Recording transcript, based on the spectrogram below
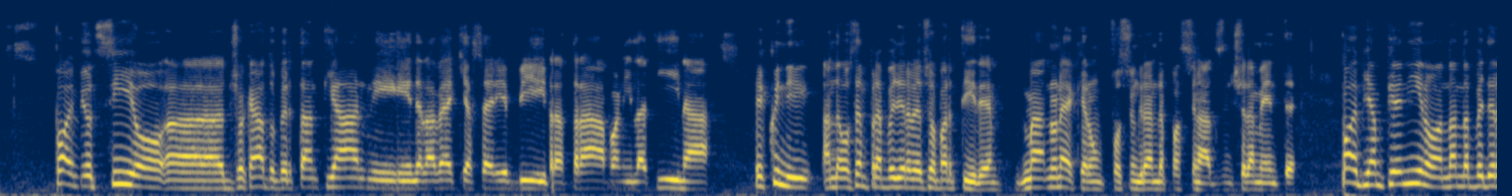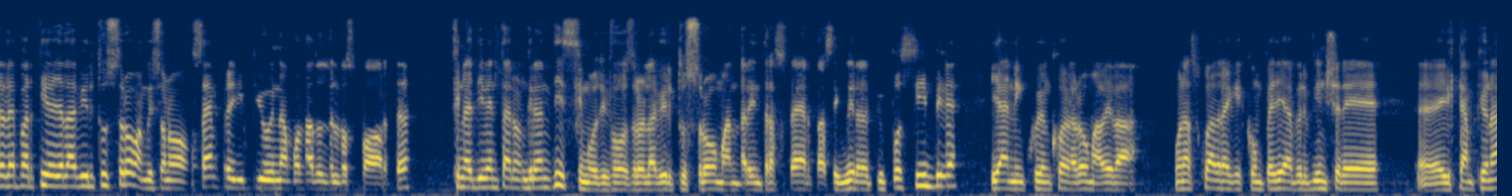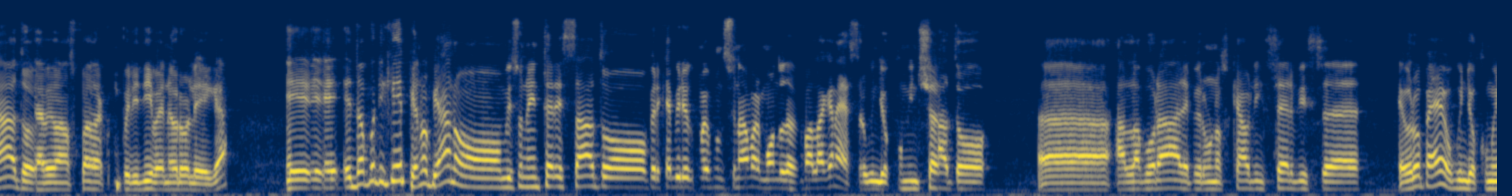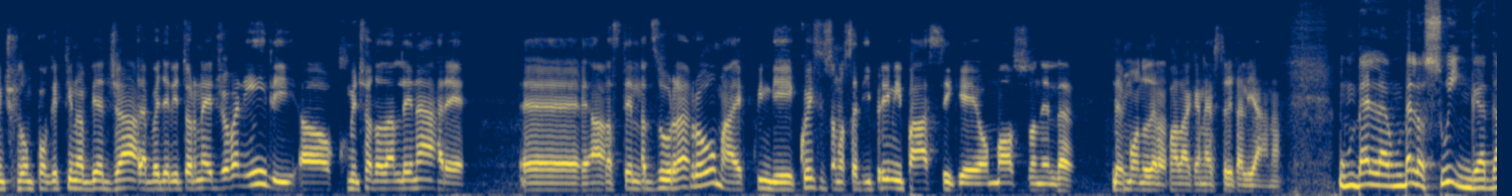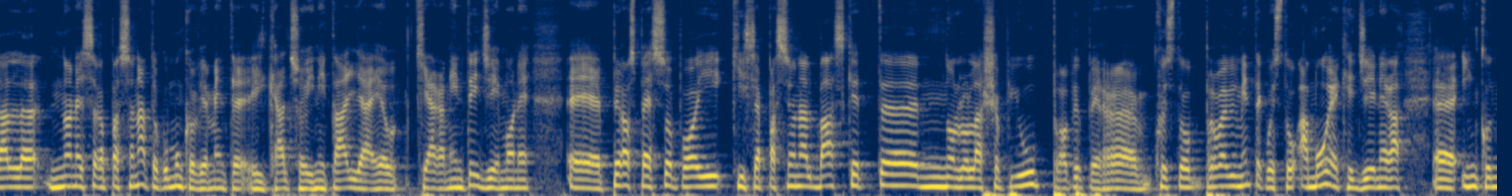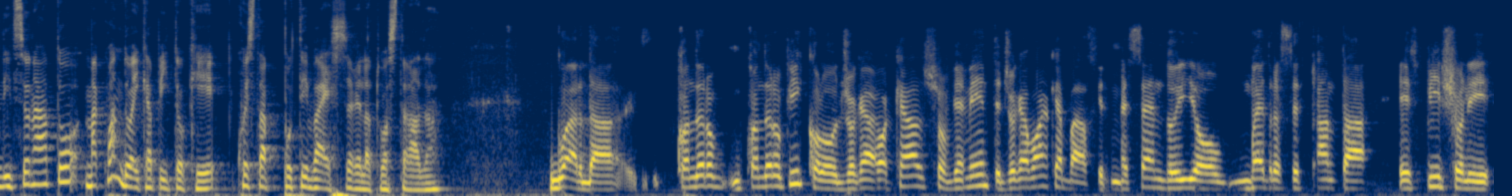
Poi mio zio eh, ha giocato per tanti anni nella vecchia Serie B tra Trapani, Latina e quindi andavo sempre a vedere le sue partite, ma non è che non fossi un grande appassionato, sinceramente. Poi pian pianino, andando a vedere le partite della Virtus Roma, mi sono sempre di più innamorato dello sport, fino a diventare un grandissimo tifoso della Virtus Roma, andare in trasferta, seguire il più possibile, gli anni in cui ancora Roma aveva una squadra che competeva per vincere eh, il campionato aveva una squadra competitiva in Eurolega. E, e, dopodiché piano piano mi sono interessato per capire come funzionava il mondo della pallacanestro, quindi ho cominciato uh, a lavorare per uno scouting service uh, europeo, quindi ho cominciato un pochettino a viaggiare, a vedere i tornei giovanili, ho cominciato ad allenare eh, alla Stella Azzurra a Roma e quindi questi sono stati i primi passi che ho mosso nel, nel mondo della pallacanestro italiana un, bel, un bello swing dal non essere appassionato, comunque ovviamente il calcio in Italia è chiaramente egemone, eh, però spesso poi chi si appassiona al basket eh, non lo lascia più proprio per eh, questo, probabilmente questo amore che genera eh, incondizionato, ma quando hai capito che questa poteva essere la tua strada? Guarda, quando ero, quando ero, piccolo giocavo a calcio, ovviamente, giocavo anche a basket, ma essendo io 1,70 m e spiccioli,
